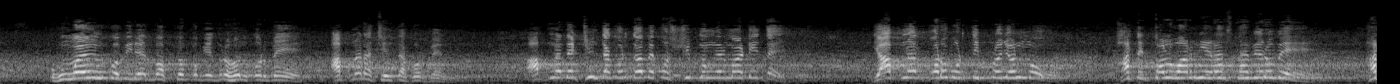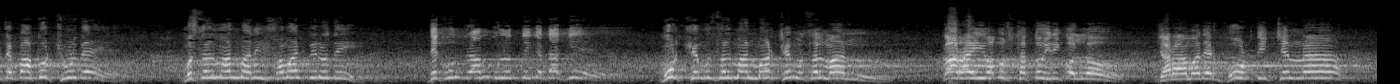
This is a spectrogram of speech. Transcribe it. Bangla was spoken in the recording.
হুমায়ুন কবিরের বক্তব্যকে গ্রহণ করবে। আপনারা চিন্তা করবেন। আপনাদের চিন্তা করতে হবে পশ্চিমবঙ্গের মাটিতে যে আপনার পরবর্তী প্রজন্ম হাতে তলোয়ার নিয়ে রাস্তায় বেরোবে, হাতে পাথর ছুঁড়বে। মুসলমান মানে সমাজ বিরোধী। দেখুন গ্রামগুলোর দিকে তাকিয়ে। মরছে মুসলমান, মারছে মুসলমান। কারা এই অবস্থা তৈরি করল? যারা আমাদের ভোট দিচ্ছেন না,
